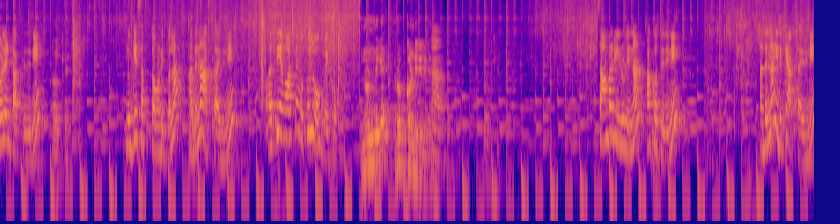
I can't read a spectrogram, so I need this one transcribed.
ಏಳೆಂಟು ಹಾಕ್ತಿದ್ದೀನಿ. ಓಕೆ. ನುಗ್ಗೆ ಸೊಪ್ಪು ತಗೊಂಡಿದ್ವಲ್ಲ ಅದನ್ನ ಹಾಕ್ತಾ ಇದ್ದೀನಿ. ಹಸಿ ವಾಸನೆ ಫುಲ್ ಹೋಗ್ಬೇಕು. ನುಣ್ಣಗೆ. ಹಾಂ. ಓಕೆ. ಸಾಂಬಾರು ಈರುಳ್ಳಿನ ಹಾಕೋತಿದ್ದೀನಿ. ಅದನ್ನ ಇದಕ್ಕೆ ಹಾಕ್ತಾ ಇದ್ದೀನಿ.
